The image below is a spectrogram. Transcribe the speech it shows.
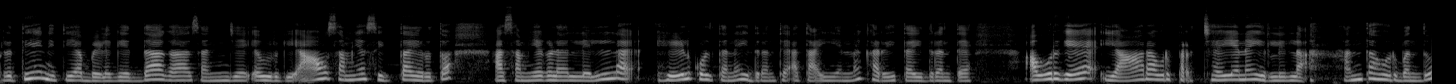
ಪ್ರತಿನಿತ್ಯ ಬೆಳಗ್ಗೆ ಎದ್ದಾಗ ಸಂಜೆ ಇವ್ರಿಗೆ ಯಾವ ಸಮಯ ಸಿಗ್ತಾ ಇರುತ್ತೋ ಆ ಸಮಯಗಳಲ್ಲೆಲ್ಲ ಹೇಳ್ಕೊಳ್ತಾನೆ ಇದ್ರಂತೆ, ಆ ತಾಯಿಯನ್ನು ಕರೀತಾ ಇದ್ರಂತೆ. ಅವ್ರಿಗೆ ಯಾರು ಅವ್ರ ಪರಿಚಯನೇ ಇರಲಿಲ್ಲ, ಅಂಥವ್ರು ಬಂದು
